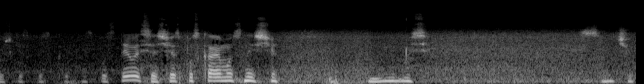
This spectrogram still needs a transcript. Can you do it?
Трошки спустилися, ще спускаємось нижче. Дивимось. Сочок.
